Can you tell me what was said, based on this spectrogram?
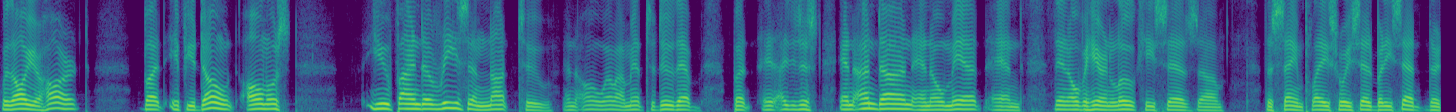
with all your heart. But if you don't, almost you find a reason not to. And oh, well, I meant to do that. But I just, and undone and omit. And then over here in Luke, he says, um, the same place where he said, but he said, they're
